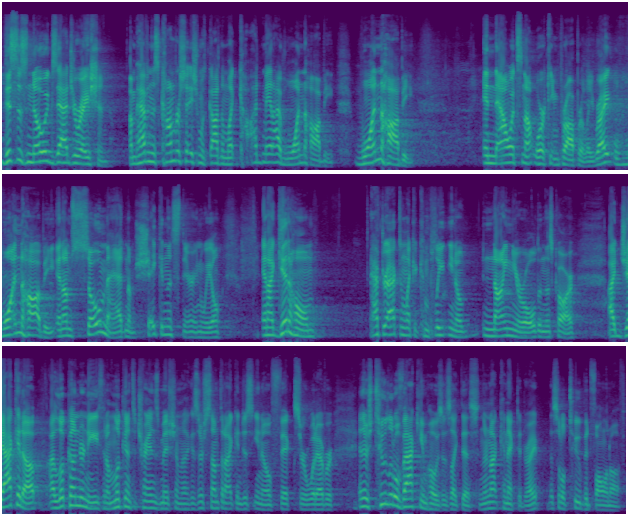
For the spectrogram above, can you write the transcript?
this is no exaggeration. I'm having this conversation with God, and I'm like, God, man, I have one hobby, one hobby and now it's not working properly, right? One hobby. And I'm so mad and I'm shaking the steering wheel. And I get home after acting like a complete, you know, nine year old in this car. I jack it up, I look underneath, and I'm looking at the transmission. I'm like, is there something I can just, you know, fix or whatever? And there's two little vacuum hoses like this, and they're not connected, right? This little tube had fallen off.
